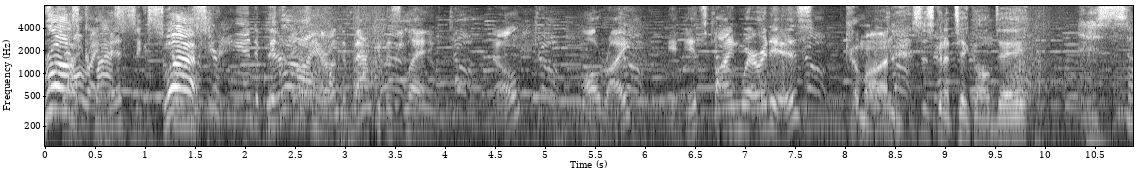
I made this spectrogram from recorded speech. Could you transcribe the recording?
Right. All right, miss. Left. Your hand a bit higher on the back of his leg. No? All right. I- it's fine where it is. Come on, This is this gonna take all day? It is so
